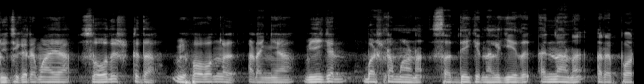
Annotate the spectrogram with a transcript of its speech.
രുചികരമായ സ്വാദിഷ്ഠിത വിഭവങ്ങൾ അടങ്ങിയ വീഗൻ ഭക്ഷണമാണ് സദ്യയ്ക്ക് നൽകിയത് എന്നാണ് റിപ്പോർട്ട്.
